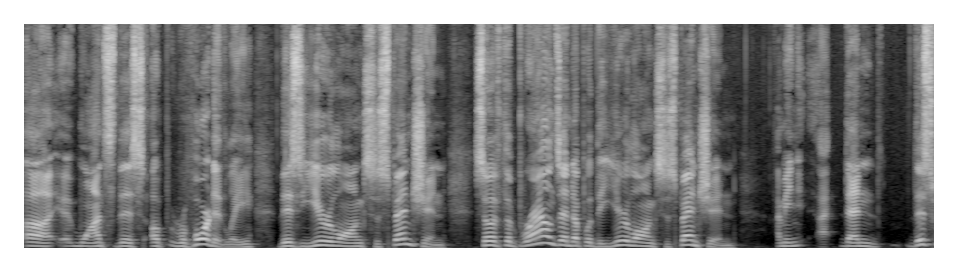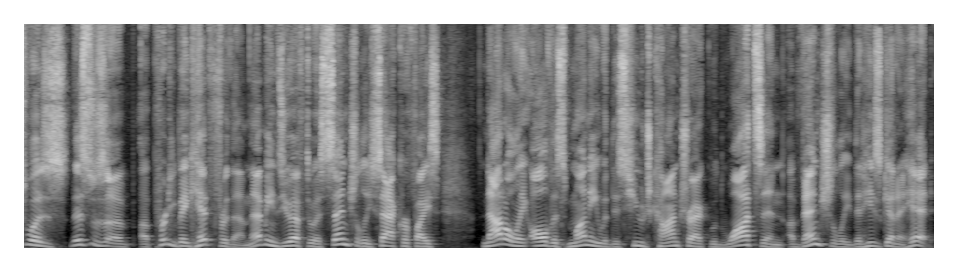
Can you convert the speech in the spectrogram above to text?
uh, wants this uh, reportedly this year long suspension. So if the Browns end up with a year long suspension, I mean, then this was this was a, a pretty big hit for them. That means you have to essentially sacrifice not only all this money with this huge contract with Watson eventually that he's going to hit,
